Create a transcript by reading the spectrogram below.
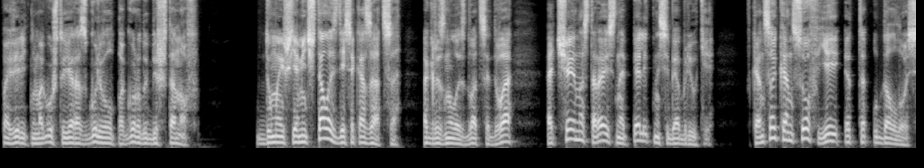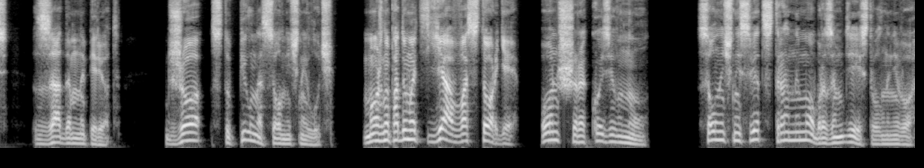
Поверить не могу, что я разгуливал по городу без штанов». «Думаешь, я мечтала здесь оказаться?» — огрызнулась 22, отчаянно стараясь напялить на себя брюки. В конце концов, ей это удалось. Задом наперед. Джо ступил на солнечный луч. «Можно подумать, я в восторге!» Он широко зевнул. Солнечный свет странным образом действовал на него.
